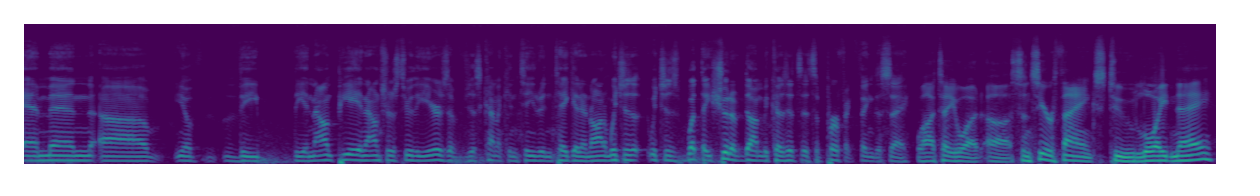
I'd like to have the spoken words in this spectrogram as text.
And then uh, you know the the announce, PA announcers through the years have just kind of continued and taken it on, which is which is what they should have done because it's it's a perfect thing to say. Well, I tell you what, uh, sincere thanks to Lloyd Nay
